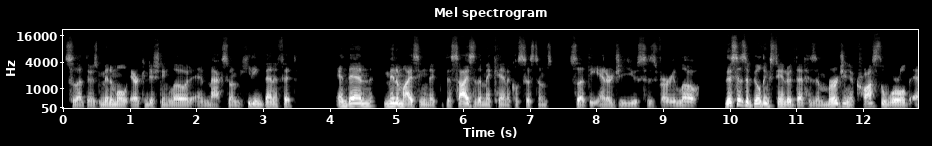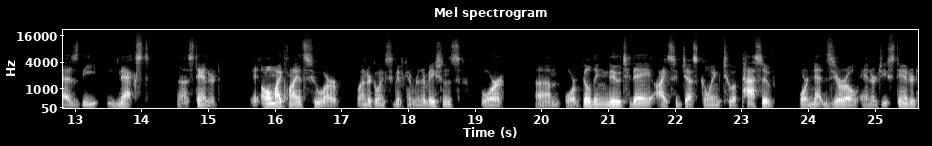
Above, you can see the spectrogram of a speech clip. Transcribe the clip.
so that there's minimal air conditioning load and maximum heating benefit? And then minimizing the, the size of the mechanical systems so that the energy use is very low. This is a building standard that is emerging across the world as the next uh, standard. Eh, all my clients who are undergoing significant renovations or um, or building new today, I suggest going to a passive or net zero energy standard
